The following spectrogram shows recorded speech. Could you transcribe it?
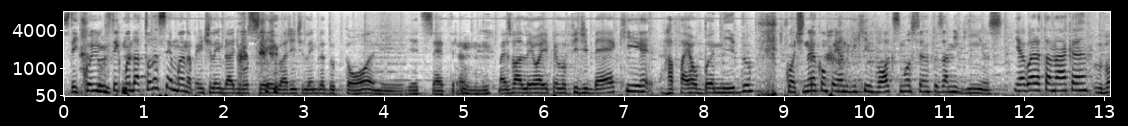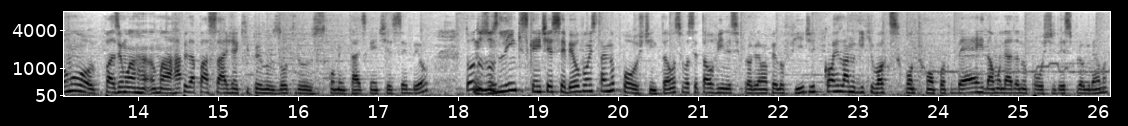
Você tem que, você tem que mandar toda semana pra gente lembrar de você, igual a gente lembra do Tony e etc. Uhum. Mas valeu aí pelo feedback, Rafael Banido. Continue acompanhando o Geekvox e mostrando pros amiguinhos. E agora, Tanaka, vamos fazer uma, uma rápida passagem aqui pelos outros comentários que a gente recebeu. Todos uhum. os links que a gente recebeu vão estar no post. Então, se você tá ouvindo esse programa pelo feed, corre lá no geekvox.com.br, dá uma olhada no post desse programa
